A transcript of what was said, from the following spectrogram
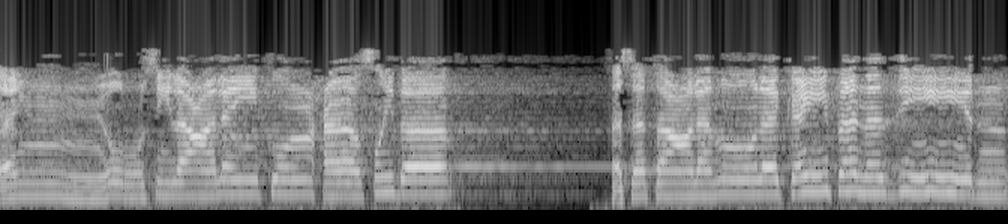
أن يرسل عليكم حاصبا فستعلمون كيف نذير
